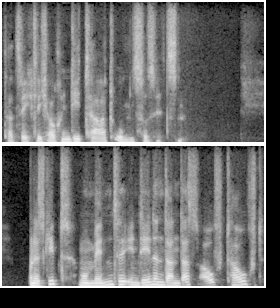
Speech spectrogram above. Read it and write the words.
tatsächlich auch in die Tat umzusetzen. Und es gibt Momente, in denen dann das auftaucht,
